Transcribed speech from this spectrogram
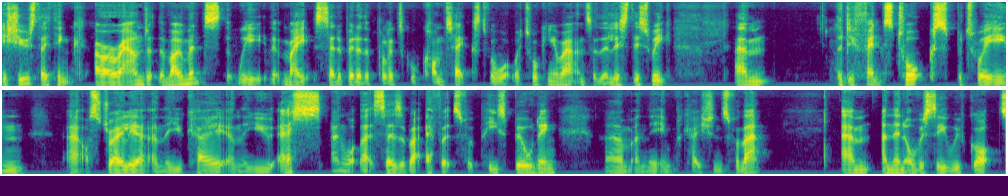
issues they think are around at the moment that we that may set a bit of the political context for what we're talking about. And so the list this week, um, the defence talks between uh, Australia and the UK and the US, and what that says about efforts for peace building um, and the implications for that. Um, and then obviously we've got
